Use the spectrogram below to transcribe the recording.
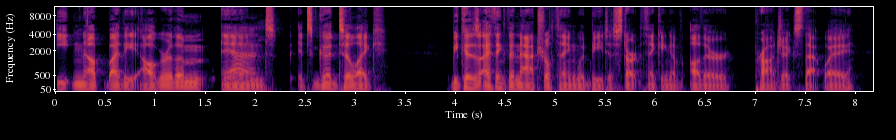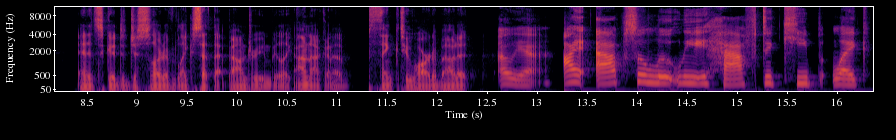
eaten up by the algorithm Yeah. and it's good to like because i think the natural thing would be to start thinking of other projects that way and it's good to just sort of like set that boundary and be like i'm not going to think too hard about it Oh yeah. I absolutely have to keep like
